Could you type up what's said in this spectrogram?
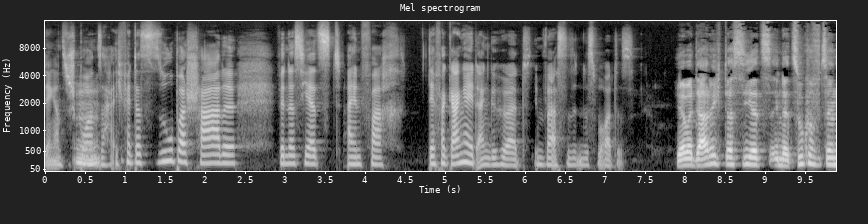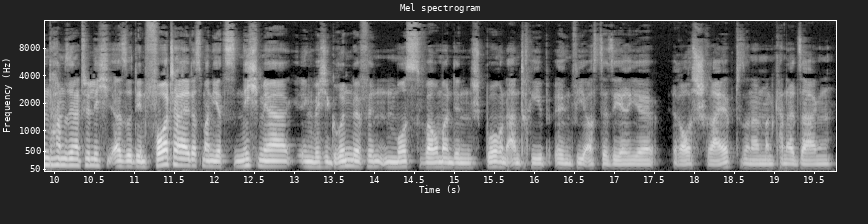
der ganzen Mhm. Sporensache. Ich fände das super schade, wenn das jetzt einfach der Vergangenheit angehört, im wahrsten Sinne des Wortes. Ja, aber dadurch, dass sie jetzt in der Zukunft sind, haben sie natürlich also den Vorteil, dass man jetzt nicht mehr irgendwelche Gründe finden muss, warum man den Sporenantrieb irgendwie aus der Serie rausschreibt, sondern man kann halt sagen,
